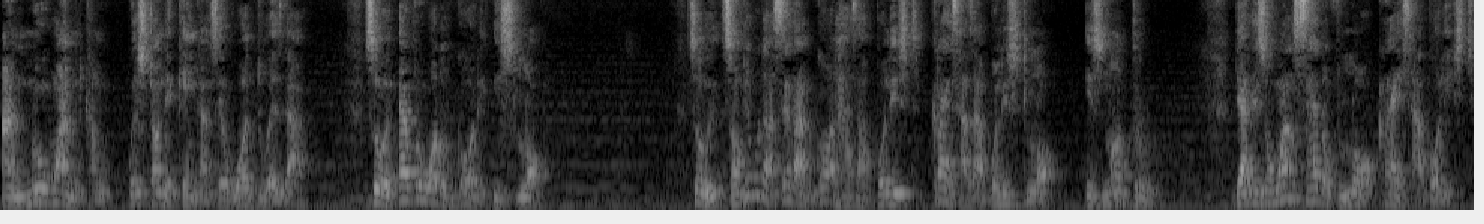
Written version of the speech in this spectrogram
and no one can question the king and say, What doest thou? So every word of God is law. So some people that say that God has abolished, Christ has abolished law is not true. There is one side of law Christ abolished.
